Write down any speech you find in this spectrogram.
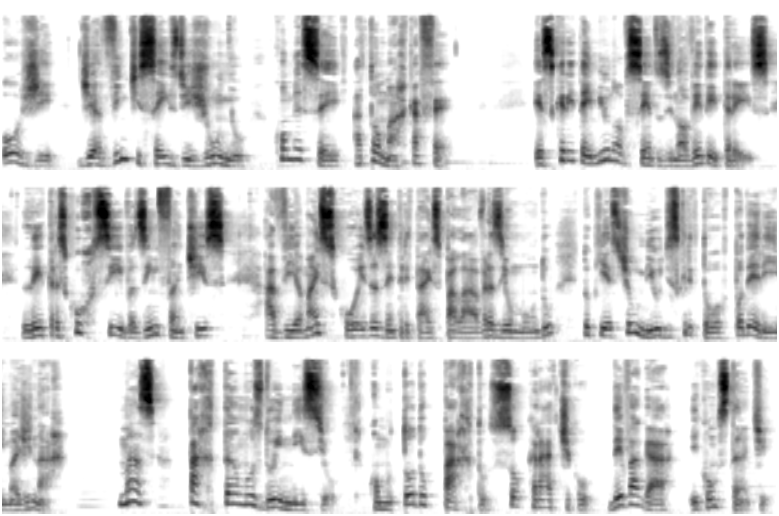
Hoje, dia 26 de junho, comecei a tomar café. Escrita em 1993, letras cursivas e infantis, havia mais coisas entre tais palavras e o mundo do que este humilde escritor poderia imaginar. Mas partamos do início, como todo parto socrático, devagar e constante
